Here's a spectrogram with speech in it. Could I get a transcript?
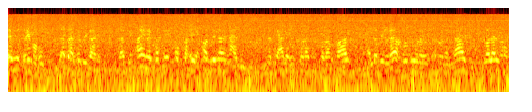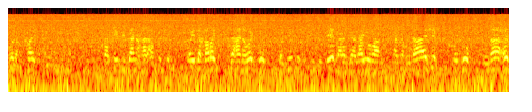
أن يطعمه. لا بأس بذلك. لكن أين الفقير الصحيح؟ قبل لا النبي عليه الصلاة والسلام قال الذين لا يخرجون يسألون الناس ولا لهم ما يفعلون فكيف كان على انفسهم وإذا خرج دهن وجهه وجهه في البيت على لا يرى أنه ناشف وجهه مناحف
